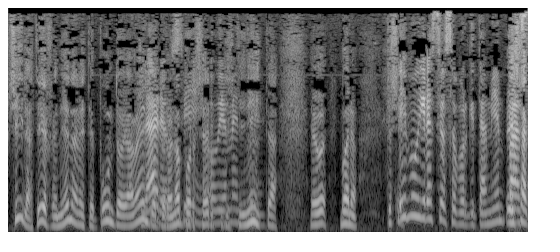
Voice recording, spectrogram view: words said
sí, la estoy defendiendo en este punto, obviamente, pero no por ser cristinista. Eh, bueno, es muy gracioso porque también pasa,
